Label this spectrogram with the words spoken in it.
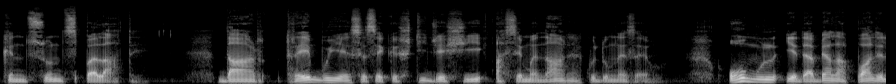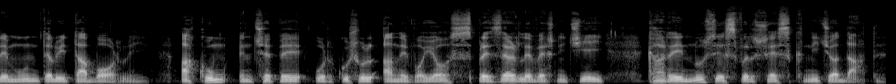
când sunt spălate. Dar trebuie să se câștige și asemănarea cu Dumnezeu. Omul e de-abia la poalele muntelui taborului. Acum începe urcușul anevoios spre zările veșniciei care nu se sfârșesc niciodată.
